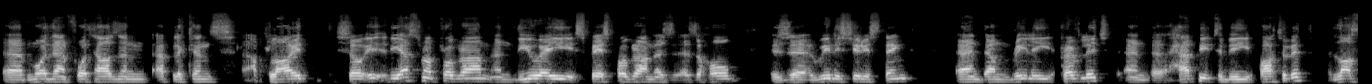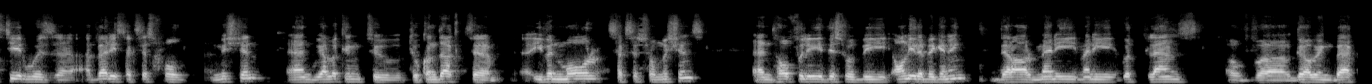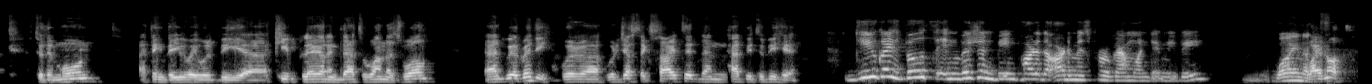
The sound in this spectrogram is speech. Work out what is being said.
Uh, more than 4,000 applicants applied. So it, the astronaut program and the UAE space program as, as a whole is a really serious thing. And I'm really privileged and uh, happy to be part of it. Last year was uh, a very successful mission, and we are looking to, to conduct um, even more successful missions. And hopefully, this will be only the beginning. There are many, many good plans of uh, going back to the moon. I think the UAE will be a key player in that one as well. And we're ready. We're, uh, we're just excited and happy to be here. Do you guys both envision being part of the Artemis program one day, maybe? Why not? Why not?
